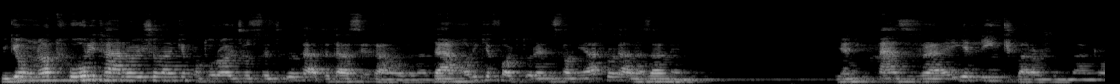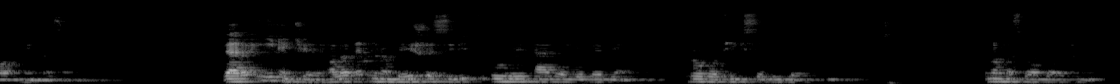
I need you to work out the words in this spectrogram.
میگه اونا طوری طراحی شدن که موتورهای جستجو رو تحت تاثیر قرار بدن در حالی که فاکتور انسانیت رو در نظر نمی‌گیرن یعنی مزرعه لینک براشون من راه میندازن در اینه که حالا نمی‌دونم بهش رسیدید تو دوره طراحی وب یا روبوتیکس دیگه. اونم بس باید براتون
